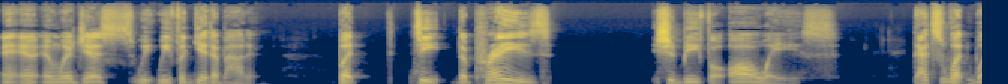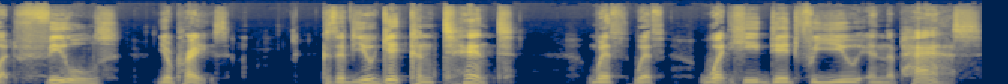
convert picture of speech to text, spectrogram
and, and, and we're just we, we forget about it. But see the praise should be for always. That's what what fuels your praise. Because if you get content with with what he did for you in the past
